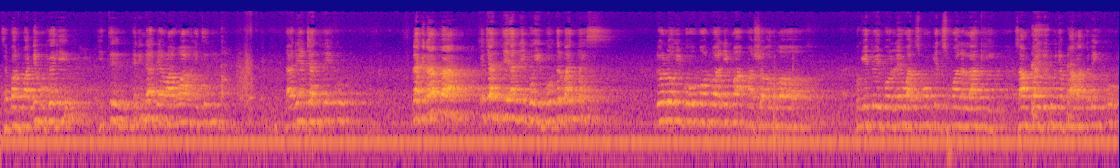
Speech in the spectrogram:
Seperempatnya muka kita. Jadi tak ada yang lawak kita ni. Tak ada yang cantik pun Lah kenapa? Kecantikan ibu-ibu terbatas. Dulu ibu umur 25 Masya Allah. Begitu ibu lewat semungkin semua lelaki Sampai dia punya pala terbengkuk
